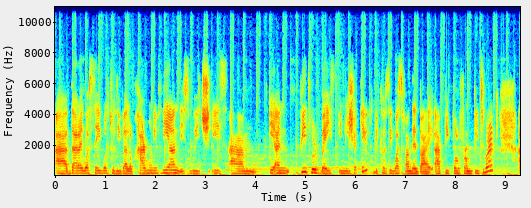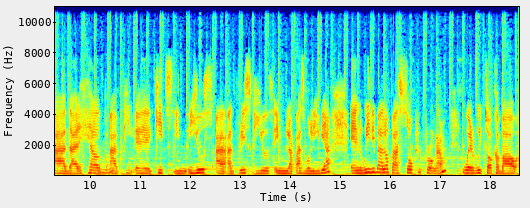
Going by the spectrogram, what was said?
Uh, that I was able to develop Harmony of the Andes, which is um, a Pittsburgh-based initiative because it was funded by uh, people from Pittsburgh uh, that help p- uh, kids in youth uh, at-risk youth in La Paz, Bolivia, and we develop a soccer program where we talk about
